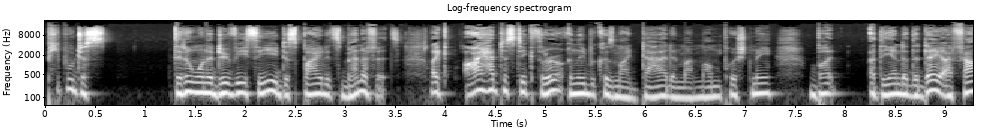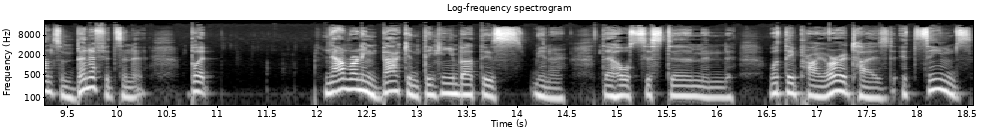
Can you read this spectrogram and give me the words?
people just didn't want to do VCE despite its benefits. Like I had to stick through only because my dad and my mum pushed me, but at the end of the day I found some benefits in it. But now running back and thinking about this, you know, their whole system and what they prioritized, it seems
